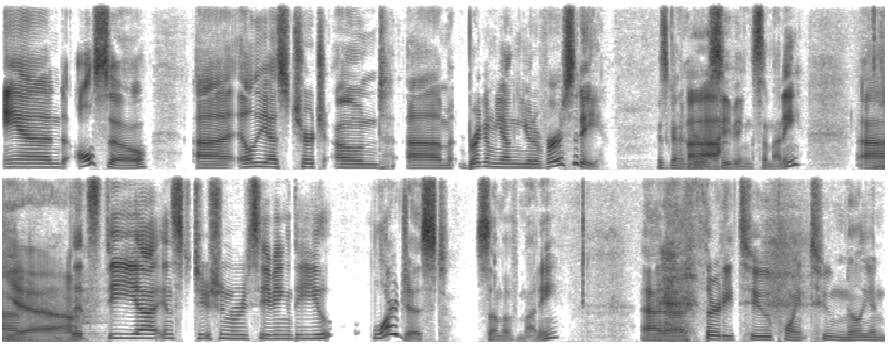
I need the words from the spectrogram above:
and also uh, LDS church owned um, Brigham Young University is going to be Ah. receiving some money. Um, yeah. It's the uh, institution receiving the largest sum of money at uh, $32.2 million.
